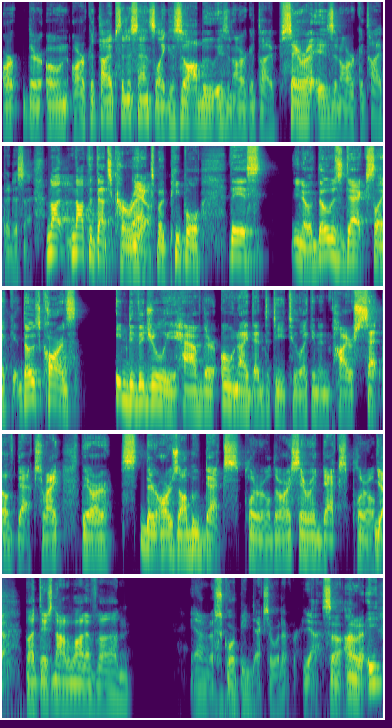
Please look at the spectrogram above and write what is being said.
ar- their own archetypes in a sense. Like Zabu is an archetype, Sera is an archetype in a sense. Not not that that's correct, Yeah. but people they you know those decks like those cards individually have their own identity to like an entire set of decks, right? There are there are Zabu decks plural, there are Sera decks plural, Yeah. but there's not a lot of um yeah, I don't know, scorpion decks or whatever. Yeah. So I don't know. It-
